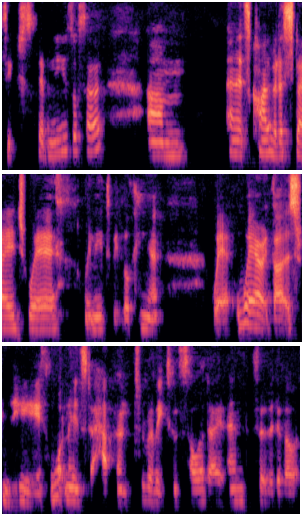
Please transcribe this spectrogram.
six, seven years or so. Um, and it's kind of at a stage where we need to be looking at where, where it goes from here, what needs to happen to really consolidate and further develop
